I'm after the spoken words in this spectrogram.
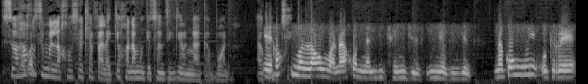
So ha go simolola go setlhefala ke gona mo ke tshwanetseng ke re ngaka bona eh ko ga go ncheck. simolola o bona go nna le di-changes in your vision. Nako nngwe o kry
